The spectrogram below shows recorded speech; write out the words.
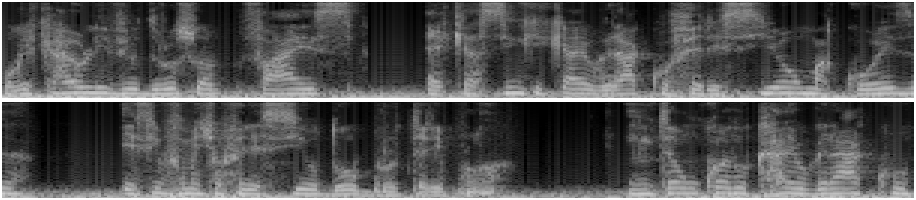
O que Caio Livio Drusso faz é que assim que Caio Graco oferecia uma coisa, ele simplesmente oferecia o dobro, o triplo. Então, quando Caio Graco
